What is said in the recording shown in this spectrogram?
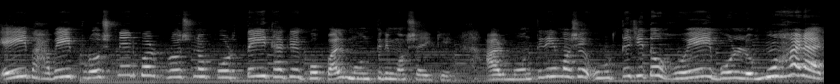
এইভাবেই প্রশ্নের পর প্রশ্ন করতেই থাকে গোপাল মন্ত্রীমশাইকে। আর মন্ত্রীমশাই উত্তেজিত হয়েই বলল, মহারাজ,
